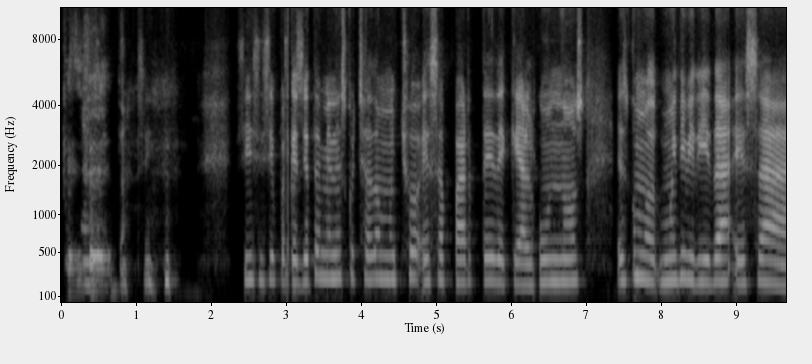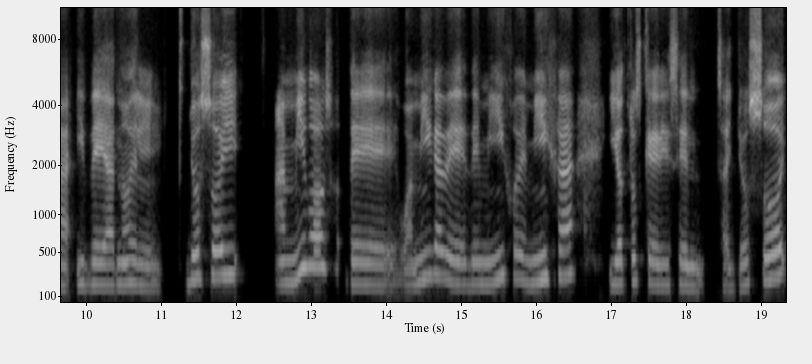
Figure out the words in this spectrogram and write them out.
que es diferente. Sí. Sí, sí, porque yo también he escuchado mucho esa parte de que algunos, es como muy dividida esa idea, ¿no? Del yo soy amigos de o amiga de, de mi hijo, de mi hija, y otros que dicen, o sea, yo soy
